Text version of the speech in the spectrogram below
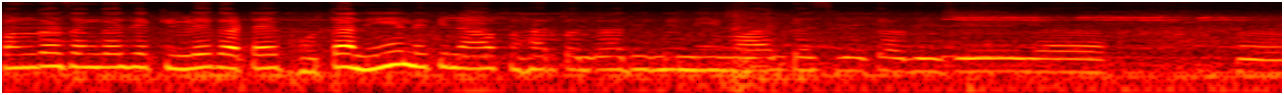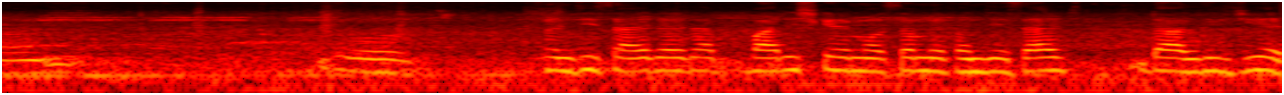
फंगस, अंगस या कीड़े का अटैक होता नहीं है, लेकिन आप हर पंद्रह दिन में नीम ऑयल का स्प्रे कर दीजिए या जो फंजी साइड है, बारिश के मौसम में फंजी साइड डाल दीजिए।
